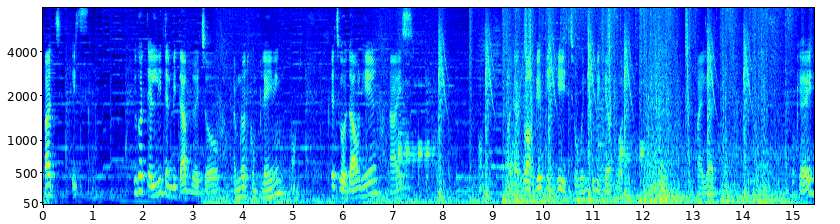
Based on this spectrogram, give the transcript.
but it's we got a little bit upgrade so I'm not complaining. Let's go down here. Nice. My god we are getting hit so we need to be careful. Ooh, my god. Okay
